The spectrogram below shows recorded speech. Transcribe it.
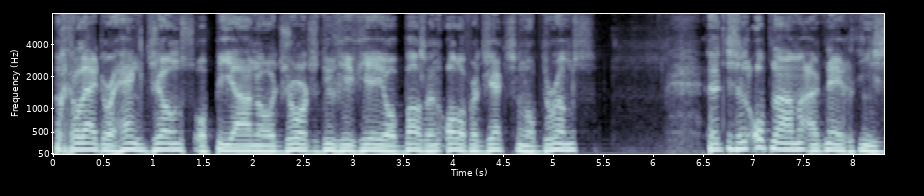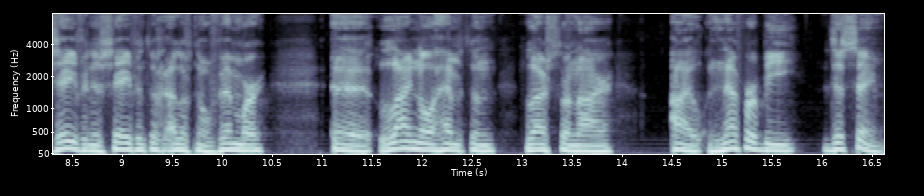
begeleid door Hank Jones op piano... George Duvivier op bas en Oliver Jackson op drums. Het is een opname uit 1977, 11 november. Uh, Lionel Hampton, luister naar... I'll Never Be The Same.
